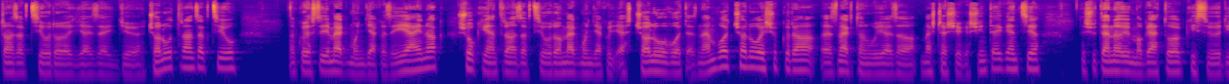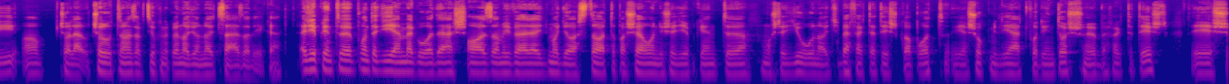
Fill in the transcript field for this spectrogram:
tranzakcióról, hogy ez egy csaló tranzakció, akkor ezt ugye megmondják az AI-nak, sok ilyen tranzakcióról megmondják, hogy ez csaló volt, ez nem volt csaló, és akkor a, ez megtanulja ez a mesterséges intelligencia, és utána ő magától kiszűri a csaló, csaló tranzakcióknak a nagyon nagy százalékát. Egyébként pont egy ilyen megoldás az, amivel egy magyar startup, a Xeon is egyébként most egy jó nagy befektetést kapott, ilyen sok milliárd forintos befektetést, és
